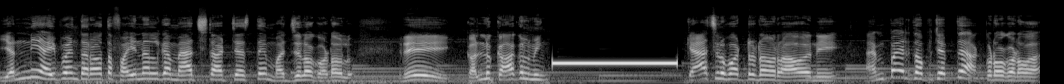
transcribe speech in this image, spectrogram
ఇవన్నీ అయిపోయిన తర్వాత ఫైనల్గా మ్యాచ్ స్టార్ట్ చేస్తే మధ్యలో గొడవలు. రే కళ్ళు కాకులు మింగ్. క్యాచ్లు పట్టడం రావని. ఎంపైర్ తప్పు చెప్తే అక్కడో గొడవ.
